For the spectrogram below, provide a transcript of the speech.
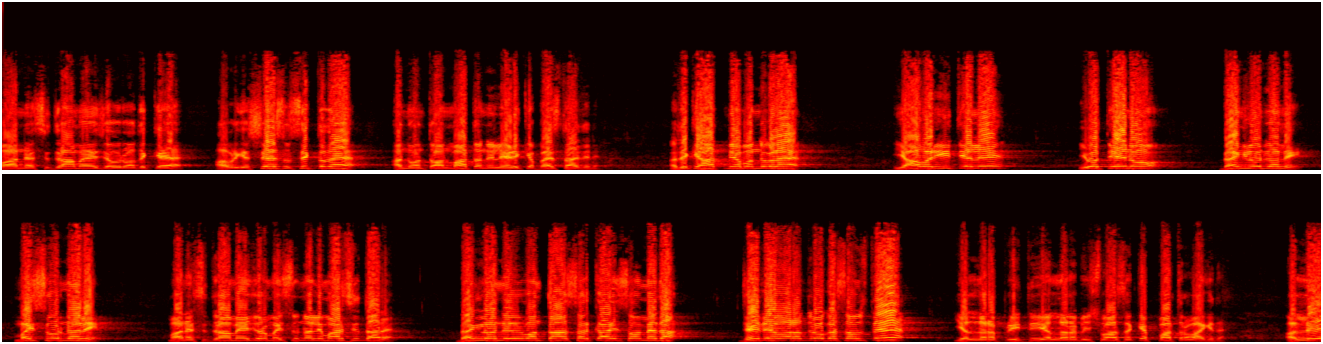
ಮಾನ್ಯ ಸಿದ್ದರಾಮಯ್ಯಜಿಯವರು ಅದಕ್ಕೆ ಅವರಿಗೆ ಶ್ರೇಯಸ್ಸು ಸಿಗ್ತದೆ ಅನ್ನುವಂತ ಒಂದು ಮಾತನ್ನು ಇಲ್ಲಿ ಹೇಳಿಕೆ ಬಯಸ್ತಾ ಇದ್ದೀನಿ. ಅದಕ್ಕೆ ಆತ್ಮೀಯ ಬಂಧುಗಳೇ, ಯಾವ ರೀತಿಯಲ್ಲಿ ಇವತ್ತೇನು ಬೆಂಗಳೂರಿನಲ್ಲಿ ಮೈಸೂರಿನಲ್ಲಿ ಮಾನ್ಯ ಸಿದ್ದರಾಮಯ್ಯರು ಮೈಸೂರಿನಲ್ಲಿ ಮಾಡಿಸಿದ್ದಾರೆ. ಬೆಂಗಳೂರಿನಲ್ಲಿರುವಂತಹ ಸರ್ಕಾರಿ ಸ್ವಾಮ್ಯದ ಜಯದೇವ ಹೃದ್ರೋಗ ಸಂಸ್ಥೆ ಎಲ್ಲರ ಪ್ರೀತಿ, ಎಲ್ಲರ ವಿಶ್ವಾಸಕ್ಕೆ ಪಾತ್ರವಾಗಿದೆ. ಅಲ್ಲಿ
